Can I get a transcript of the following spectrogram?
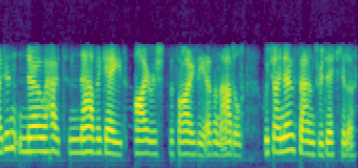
I didn't know how to navigate Irish society as an adult, which I know sounds ridiculous.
